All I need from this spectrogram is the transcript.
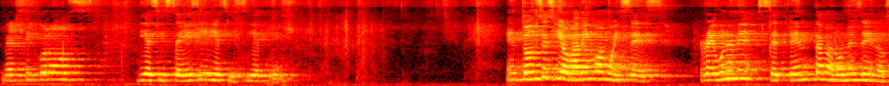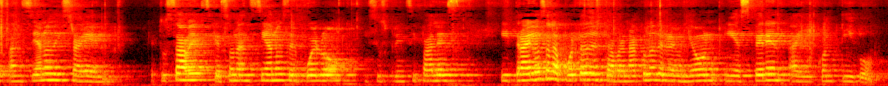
Versículos 16 y 17. Entonces Jehová dijo a Moisés, Reúneme setenta varones de los ancianos de Israel, que tú sabes que son ancianos del pueblo y sus principales, y tráelos a la puerta del tabernáculo de reunión y esperen ahí contigo.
